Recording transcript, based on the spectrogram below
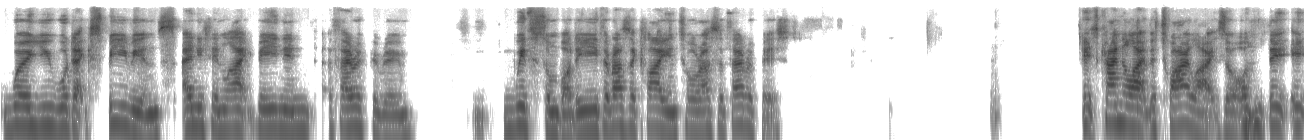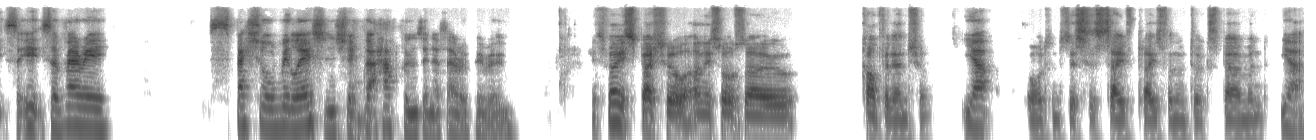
where you would experience anything like being in a therapy room with somebody, either as a client or as a therapist. It's kind of like the twilight zone. It's it's a very special relationship that happens in a therapy room. It's very special and it's also confidential. Yeah. Important. This is a safe place for them to experiment. Yeah.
